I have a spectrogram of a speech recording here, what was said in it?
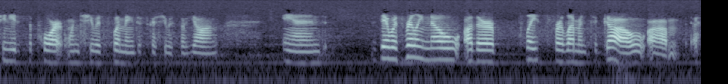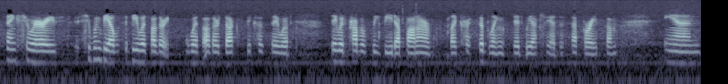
she needed support when she was swimming just because she was so young. And there was really no other place for Lemon to go. Um, a sanctuary, she wouldn't be able to be with other with other ducks because they would they would probably beat up on her like her siblings did. We actually had to separate them, and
